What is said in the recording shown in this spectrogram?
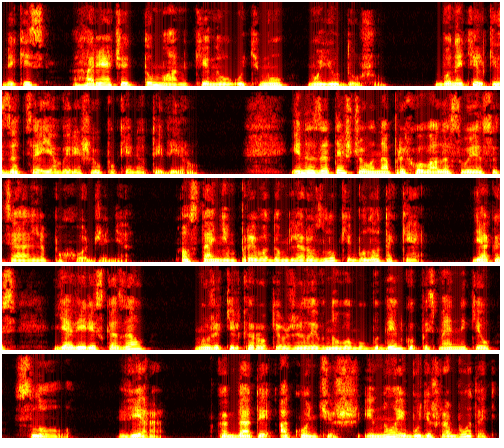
Якийсь гарячий туман кинув у тьму мою душу, бо не тільки за це я вирішив покинути віру, і не за те, що вона приховала своє соціальне походження. Останнім приводом для розлуки було таке. Якось я вірі сказав, ми вже кілька років жили в новому будинку письменників слово. Вера, когда ты окончишь ИНО и будешь работать,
